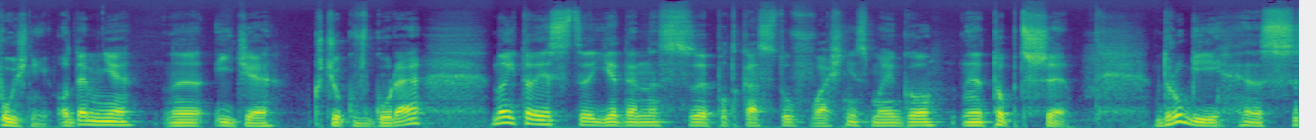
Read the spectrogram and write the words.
później. Ode mnie idzie kciuk w górę. No i to jest jeden z podcastów właśnie z mojego e, top 3. Drugi z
